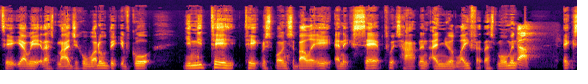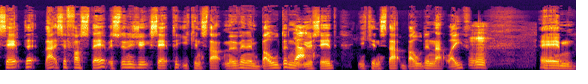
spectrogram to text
take you away to this magical world that you've got. You need to take responsibility and accept what's happening in your life at this moment. Yeah. Accept it. That's the first step. As soon as you accept it, you can start moving and building. Yeah. What you said, you can start building that life. Mm-hmm. Um,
